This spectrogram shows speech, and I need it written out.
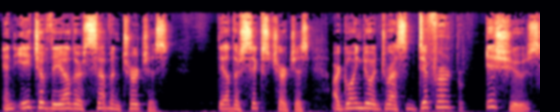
and each of the other seven churches, the other six churches, are going to address different issues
